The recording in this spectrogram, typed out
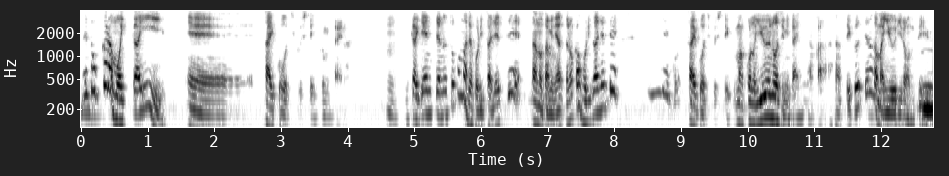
で、そこからもう一回、えー、再構築していくみたいな。うん。一回原点のところまで掘り下げて、何のためにやったのか掘り下げて、で、再構築していく。まあ、この U の字みたいになんかなっていくっていうのが、まあ、U 理論っていう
